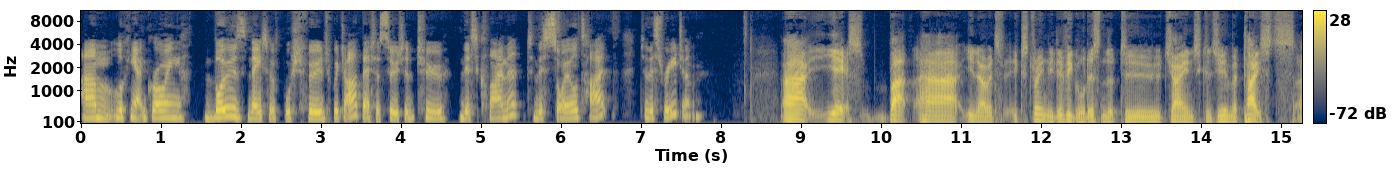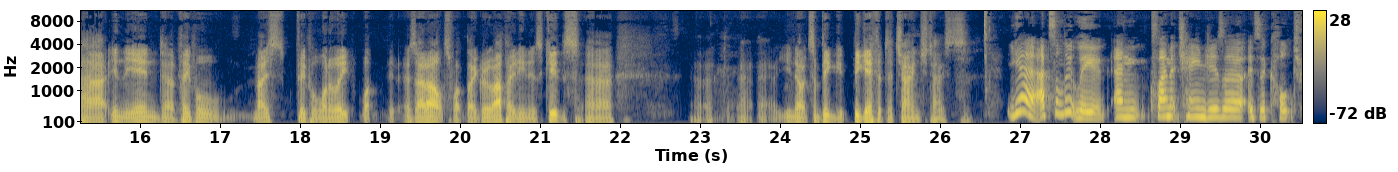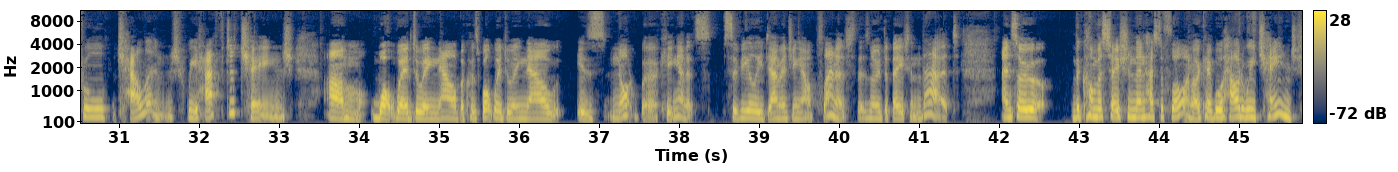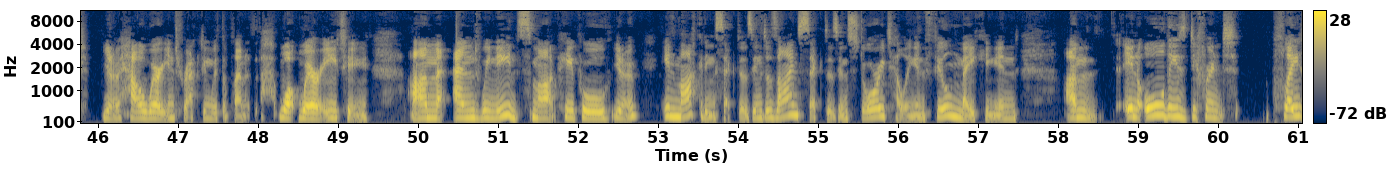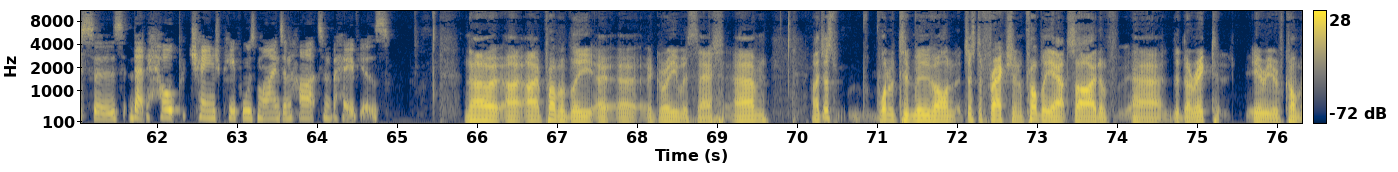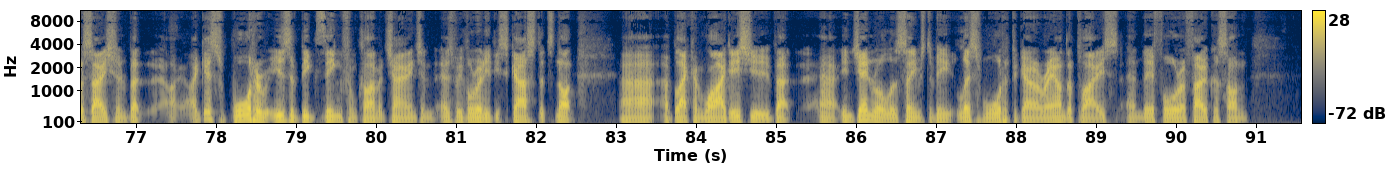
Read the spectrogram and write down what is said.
um, looking at growing those native bush foods which are better suited to this climate, to this soil type, to this region. Uh, yes, but uh, you know it's extremely difficult, isn't it, to change consumer tastes? Uh, in the end, uh, people, most people want to eat what as adults what they grew up eating as kids. Uh, uh, you know, it's a big, big effort to change tastes. Yeah, absolutely. And climate change is a it's a cultural challenge. We have to change um, what we're doing now because what we're doing now is not working and it's severely damaging our planet. There's no debate in that. And so the conversation then has to flow on, okay, well, how do we change, you know, how we're interacting with the planet, what we're eating? Um, and we need smart people, you know, in marketing sectors, in design sectors, in storytelling, in filmmaking, in, um, in all these different places that help change people's minds and hearts and behaviors. No, I, I probably uh, uh, agree with that. Um, I just wanted to move on just a fraction, probably outside of uh, the direct area of conversation, but I, I, guess water is a big thing from climate change. And as we've already discussed, it's not uh, a black and white issue, but uh, in general, there seems to be less water to go around the place, and therefore a focus on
